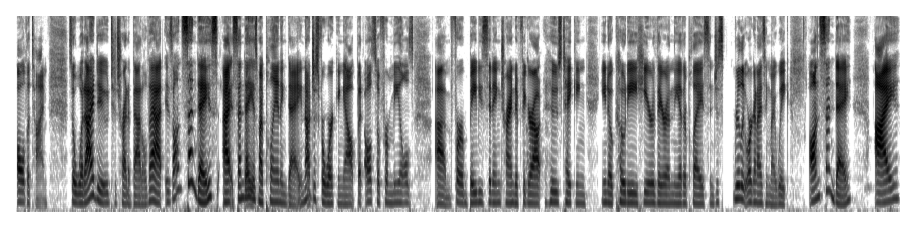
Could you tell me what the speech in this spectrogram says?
all the time. So what I do to try to battle that is on Sundays. I, Sunday is my planning day, not just for working out, but also for meals, um, for babysitting, trying to figure out who's taking, you know, Cody here, there, and the other place, and just really organizing my week. On Sunday, I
